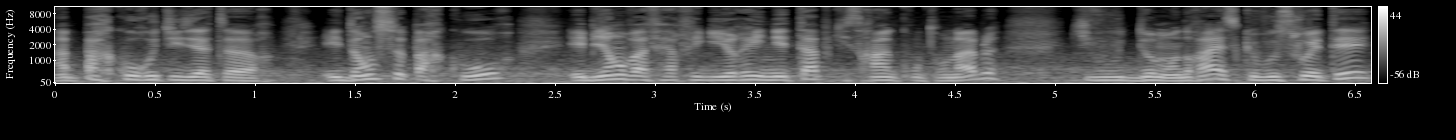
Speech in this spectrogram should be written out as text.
un parcours utilisateur. Et dans ce parcours, eh bien, on va faire figurer une étape qui sera incontournable, qui vous demandera est-ce que vous souhaitez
